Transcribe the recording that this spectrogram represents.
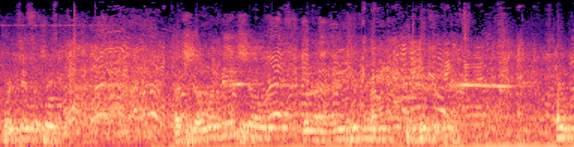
participating. A show wouldn't be a show without an Asian lady participating. Oh,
